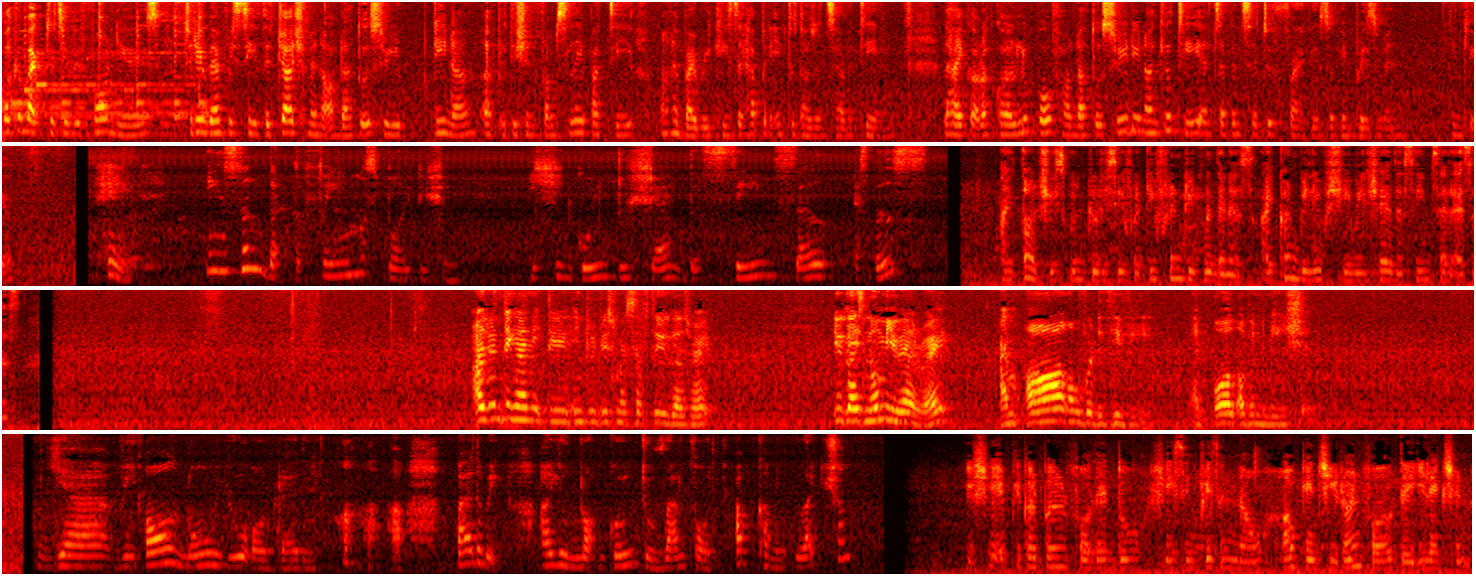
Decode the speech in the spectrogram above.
Welcome back to TV4 News. Today we have received the judgment of Datuk Sri Dina, a petition from Saleh Party on a bribery case that happened in 2017. The High Court of Kuala Lumpur found Datuk Sri Dina guilty and sentenced her to five years of imprisonment. Thank you. Hey, isn't that the famous politician? Is she going to share the same cell as us? I thought she's going to receive a different treatment than us. I can't believe she will share the same cell as us. I don't think I need to introduce myself to you guys, right? You guys know me well, right? I'm all over the TV and all over the nation. Yeah, we all know you already. By the way, are you not going to run for the upcoming election? Is she applicable for that though? She's in prison now. How can she run for the election?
